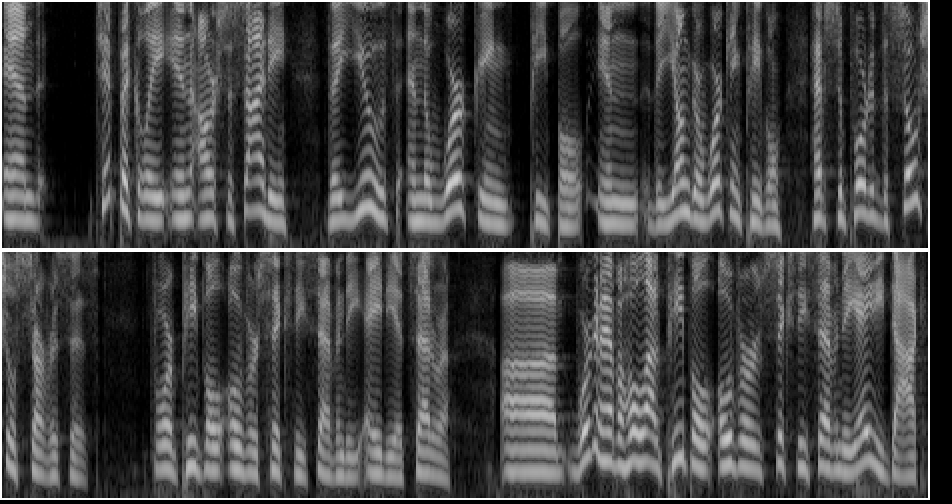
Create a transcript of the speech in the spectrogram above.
And typically in our society, the youth and the working people in the younger working people have supported the social services for people over 60, 70, 80, etc. Uh, we're going to have a whole lot of people over 60, 70, 80, Doc.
